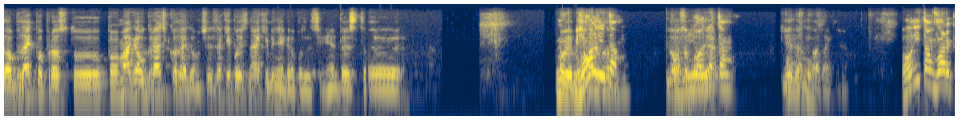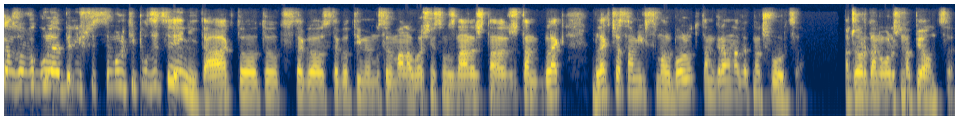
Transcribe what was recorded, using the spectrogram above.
To Black po prostu pomagał grać kolegom, czy z jakiej pozycji, na jakiej by nie grał pozycji, nie? To jest... Y... Mówię, mi się No oni tam, Lonzo oni, Ball oni tam jeden, dwa takie. No oni tam w Arkansas w ogóle byli wszyscy multipozycyjni, tak? To, to z, tego, z tego teamu musulmana właśnie są znane, że, ta, że tam Black, Black czasami w small ballu to tam grał nawet na czwórce, a Jordan Walsh na piątce.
